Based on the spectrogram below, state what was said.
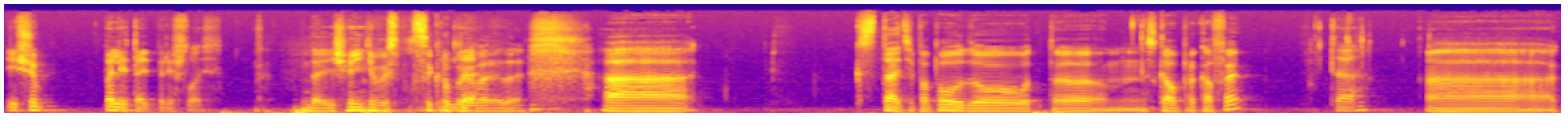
Еще полетать пришлось. Да, еще и не выспался, грубо да. говоря, да. А, кстати, по поводу, вот, э, сказал про кафе. Да. А,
